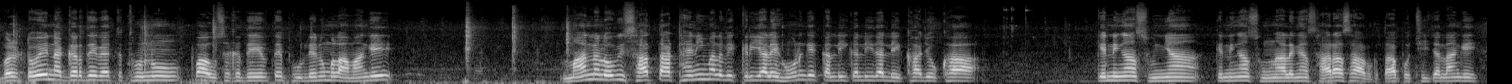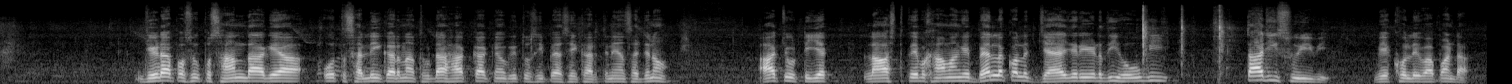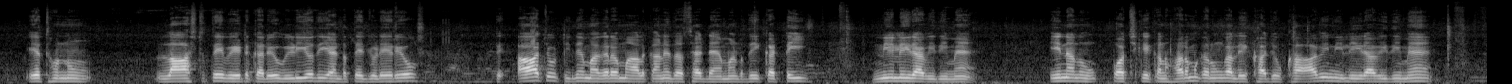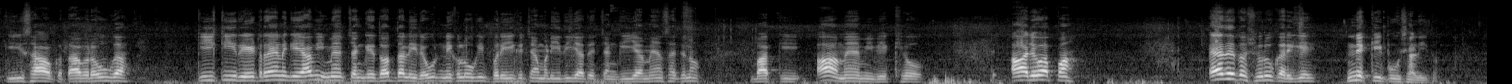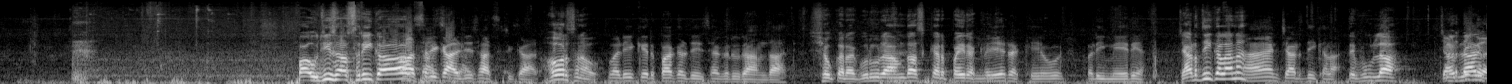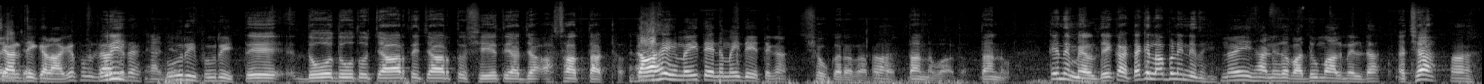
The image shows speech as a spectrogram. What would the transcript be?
ਬਲਟੋਏ ਨਗਰ ਦੇ ਵਿੱਚ ਤੁਹਾਨੂੰ ਭਾਊ ਸੁਖਦੇਵ ਤੇ ਫੂਲੇ ਨੂੰ ਮਿਲਾਵਾਂਗੇ। ਮੰਨ ਲਓ ਵੀ 7-8 ਐਨੀਮਲ ਵਿਕਰੀ ਵਾਲੇ ਹੋਣਗੇ ਕੱਲੀ ਕੱਲੀ ਦਾ ਲੇਖਾ ਜੋਖਾ, ਕਿੰਨੀਆਂ ਸੂਈਆਂ, ਕਿੰਨੀਆਂ ਸੂਣ ਵਾਲੀਆਂ, ਸਾਰਾ ਹਿਸਾਬ ਕਿਤਾਬ ਪੁੱਛੀ ਚੱਲਾਂਗੇ। ਜਿਹੜਾ ਪਸ਼ੂ ਪਸੰਦ ਆ ਗਿਆ, ਉਹ ਤਸੱਲੀ ਕਰਨਾ ਤੁਹਾਡਾ ਹੱਕ ਆ, ਕਿਉਂਕਿ ਤੁਸੀਂ ਪੈਸੇ ਖਰਚਨੇ ਆ ਸੱਜਣੋ। ਆ ਝੋਟੀ ਇੱਕ ਲਾਸਟ ਤੇ ਵਿਖਾਵਾਂਗੇ, ਬਿਲਕੁਲ ਜਾਇਜ਼ ਰੇਟ ਦੀ ਹੋਊਗੀ, ਤਾਜੀ ਸੂਈ ਵੀ। ਵੇਖੋ ਲੇਵਾ ਭਾਂਡਾ। ਇਹ ਤੁਹਾਨੂੰ ਲਾਸਟ ਤੇ ਵੇਟ ਕਰਿਓ ਵੀਡੀਓ ਦੀ ਐਂਡ ਤੇ ਜੁੜੇ ਰਹੋ। ਤੇ ਆ ਝੋਟੀ ਦੇ ਮਗਰ ਮਾਲਕਾਂ ਨੇ ਦੱਸਿਆ ਡਾਇਮੰਡ ਦੀ ਕੱਟੀ, ਨੀਲੀ ਰਾਵੀ ਦੀ ਮੈਂ। ਇਹਨਾਂ ਨੂੰ ਪੁੱਛ ਕੇ ਕਨਫਰਮ ਕਰੂੰਗਾ, ਲੇਖਾ ਜੋਖਾ, ਆ ਵੀ ਨੀਲੀ ਰਾਵੀ ਦੀ ਮੈਂ। ਕੀ ਹਿਸਾਬ ਕਿਤਾਬ ਰਹੂਗਾ? ਕੀ ਕੀ ਰੇਟ ਰਹਿਣਗੇ? ਆ ਵੀ ਮੈਂ ਚੰਗੇ ਦੁੱਧ ਵਾਲੀ ਰਹੂ। ਨਿਕਲੂਗੀ ਬਰੀਕ ਚਮੜੀ ਦੀ ਆ ਤੇ ਚੰਗੀ ਆ ਮੈਂ ਸੱਜਣੋ। ਬਾਕੀ ਆ ਮੈਂ ਵੀ ਵੇਖਿਓ। ਤੇ ਆ ਜਾਓ ਆਪਾਂ। ਇਹਦੇ ਤੋਂ ਸ਼ੁਰੂ ਕਰੀਏ ਨਿੱਕੀ ਪੂਛ ਵਾਲੀ ਤੋਂ। ਭਾਊ ਜੀ ਸਤਿ ਸ੍ਰੀ ਅਕਾਲ। ਸਤਿ ਸ੍ਰੀ ਅਕਾਲ ਜੀ ਸਤਿ ਸ੍ਰੀ ਅਕਾਲ। ਹੋਰ ਸੁਣਾਓ? ਬੜੀ ਕਿਰਪਾ ਕਰਦੇ ਸਾ ਗੁਰੂ ਰਾਮਦਾਸ ਦੀ। ਸ਼ੁਕਰ ਆ ਗੁਰੂ ਰਾਮਦਾਸ ਕਿਰਪਾ ਹੀ ਰੱਖੇ। ਮੇਰ ਰੱਖੇ ਉਹ ਬੜੀ ਮੇਰ ਆ। ਚੜ੍ਹਦੀ ਕਲਾ ਨਾ? ਹਾਂ ਚੜਦੀ ਕਲਾ। ਤੇ ਫੂਲਾ? ਫੁੱਲਾ ਵੀ ਚੜਦੀ ਕਲਾ ਕੇ ਫੁੱਲਾ ਪੂਰੀ? ਕਿਤੇ- ਪੂਰੀ ਪੂਰੀ। ਤੇ 2 2 ਤੋਂ 4 ਤੇ 4 ਤੋਂ 6 ਤੇ ਅੱਜ 7 8 ਦਾਹੇ ਮਈ ਤਿੰਨ ਮਈ ਦੇਤੀਆਂ। ਸ਼ੁਕਰ ਆ ਰੱਬ ਦਾ। ਧੰਨਵਾਦ ਧੰਨਵਾਦ। ਕਹਿੰਦੇ ਮਿਲਦੇ ਘੱਟ ਆ ਕਿ ਲੱਭ ਲੈਨੇ ਤੁਸੀਂ? ਨਹੀਂ ਸਾਨੂੰ ਤਾਂ ਵਾਧੂ ਮਾਲ ਮਿਲਦਾ। ਅੱਛਾ? ਹਾਂ।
